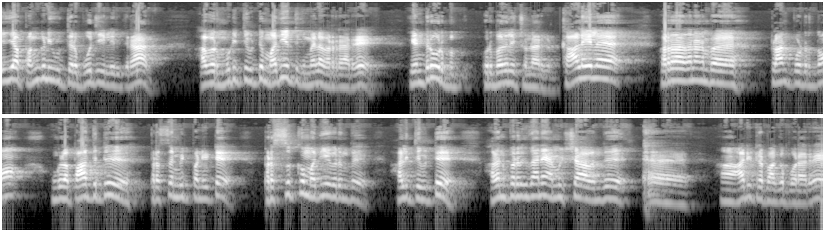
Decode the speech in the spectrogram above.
ஐயா பங்குனி உத்திர பூஜையில் இருக்கிறார் அவர் முடித்துவிட்டு மதியத்துக்கு மேலே வர்றாரு என்று ஒரு ஒரு பதிலை சொன்னார்கள். காலையில் வர்றதா தானே நம்ம பிளான் போட்டிருந்தோம். உங்களை பார்த்துட்டு ப்ரெஸ்ஸை மீட் பண்ணிவிட்டு ப்ரெஸ்ஸுக்கும் மதிய விருந்து அழித்து விட்டு அதன் பிறகு தானே அமித்ஷா வந்து ஆடிட்டரை பார்க்க போகிறாரு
